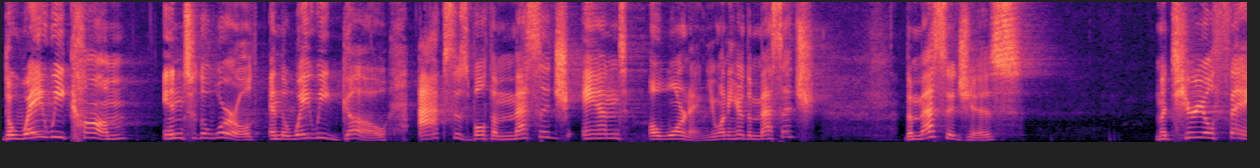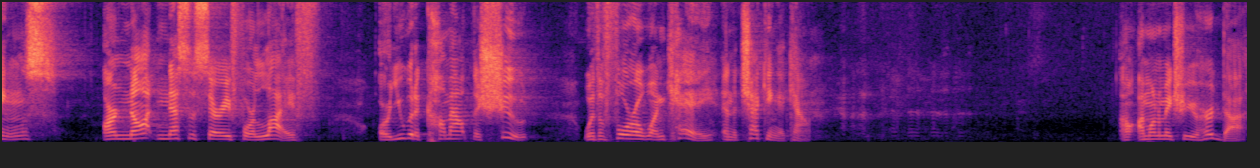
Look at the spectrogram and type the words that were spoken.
The way we come into the world and the way we go acts as both a message and a warning. You want to hear the message? The message is material things are not necessary for life, or you would have come out the chute with a 401k and a checking account. I want to make sure you heard that.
